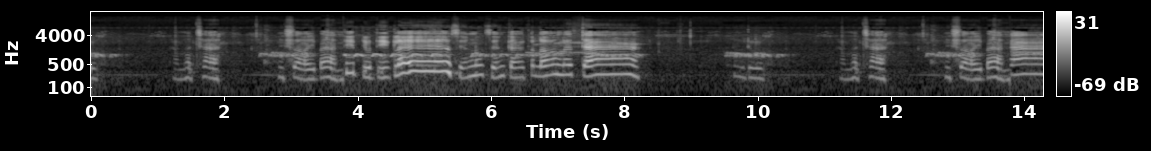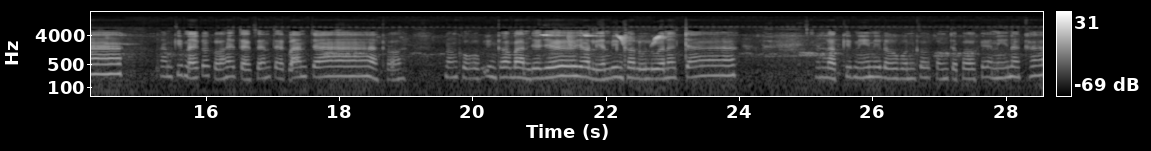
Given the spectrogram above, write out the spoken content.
ธรรมชาติในซอยบ้านทิศหยุดอีกแล้วเสียงนกเสียงกาก็ร้องแล้วจ้าดู รมชาติในซอยบ้านจ้าทำคลิปไหนก็ขอให้แตกแสนแตกล้านจ้า ขอน้องโควิ่งเข้าบ้านเยอะๆ ยอดเหรียญวิ่งเข้ารัวๆนะจ๊ะสำหรับคลิปนี้นี่โลบนก็คงจะพอแค่นี้นะคะ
